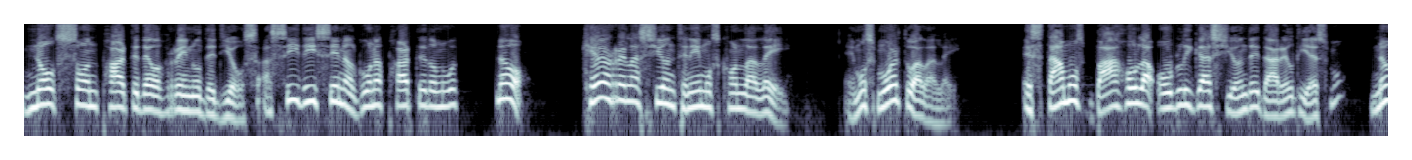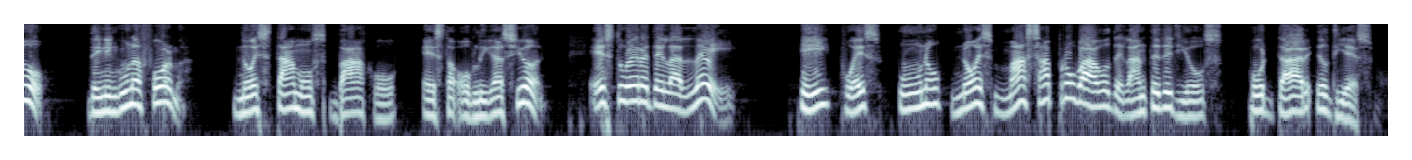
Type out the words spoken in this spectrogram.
no son parte del reino de Dios. ¿Así dice en alguna parte del Nuevo? No. ¿Qué relación tenemos con la ley? Hemos muerto a la ley. ¿Estamos bajo la obligación de dar el diezmo? No, de ninguna forma. No estamos bajo esta obligación. Esto era de la ley y pues uno no es más aprobado delante de Dios por dar el diezmo.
